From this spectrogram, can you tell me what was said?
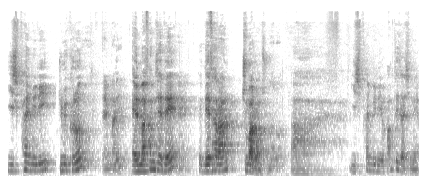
28mm 주미크론 넬마리 엘마 3세대 네, 내 사랑 주마론. 주마론. 아, 28mm 황태자시네요.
